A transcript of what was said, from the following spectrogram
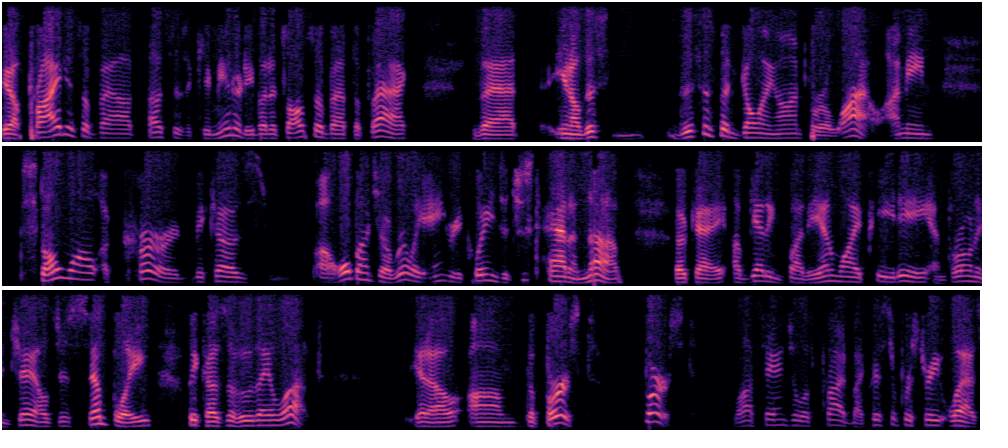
You know, Pride is about us as a community, but it's also about the fact that you know this this has been going on for a while. I mean, Stonewall occurred because a whole bunch of really angry queens had just had enough, okay, of getting by the NYPD and thrown in jail just simply because of who they loved. You know, um, the first, first Los Angeles Pride by Christopher Street West,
